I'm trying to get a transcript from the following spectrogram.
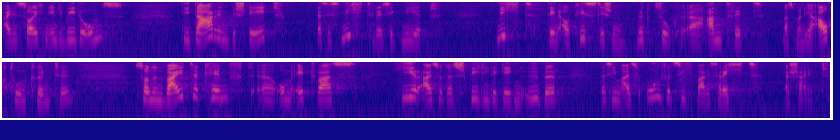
eines solchen Individuums, die darin besteht, dass es nicht resigniert, nicht den autistischen Rückzug äh, antritt, was man ja auch tun könnte, sondern weiterkämpft äh, um etwas, hier also das spiegelnde Gegenüber, das ihm als unverzichtbares Recht erscheint.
